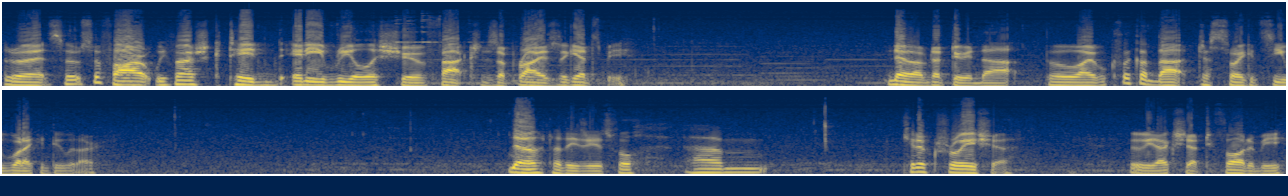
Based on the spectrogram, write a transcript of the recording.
Right, so so far we've managed to contain any real issue of factions uprising against me. No, I'm not doing that. Though I will click on that just so I can see what I can do with her. No, nothing's useful. Um, King of Croatia. Ooh, he's actually not too far to me.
